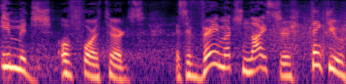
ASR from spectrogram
image of four thirds. It's a very much nicer. Thank you.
